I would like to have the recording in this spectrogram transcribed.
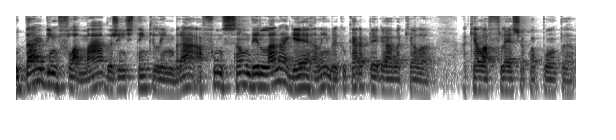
o dardo inflamado, a gente tem que lembrar a função dele lá na guerra. Lembra que o cara pegava aquela, aquela flecha com a ponta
